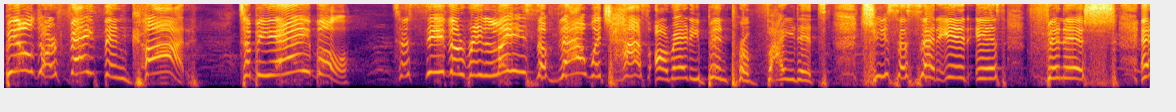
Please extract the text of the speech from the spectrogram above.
build our faith in God to be able to see the release of that which has already been provided. Jesus said, It is finished. And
